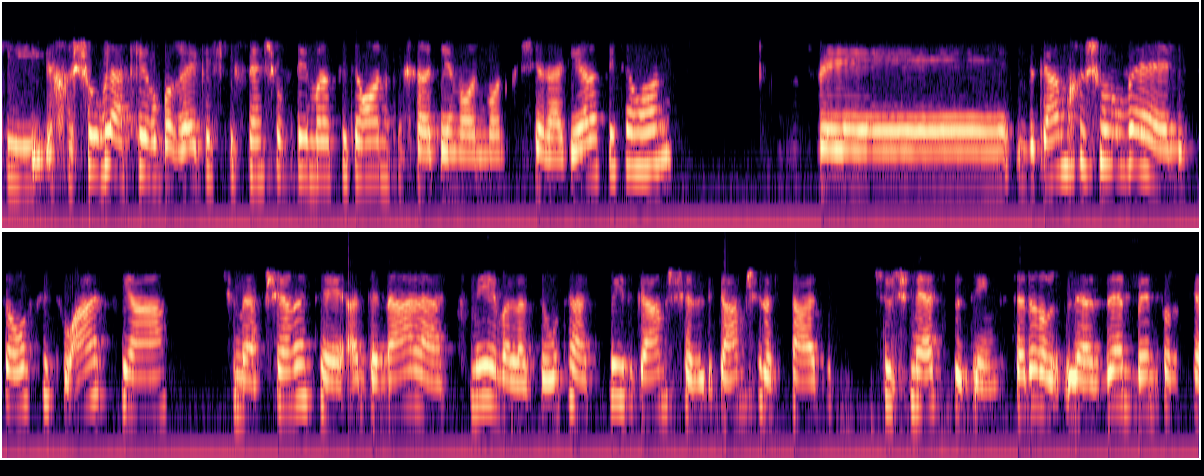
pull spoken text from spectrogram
כי חשוב להכיר ברגש לפני שעובדים על הפתרון, כי אחרת יהיה מאוד מאוד קשה להגיע לפתרון. ו... וגם חשוב אה, ליצור סיטואציה שמאפשרת אה, הגנה על העצמי ועל הזהות העצמית גם של, גם של הצד, של שני הצדדים, בסדר? לאזן בין פרטי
